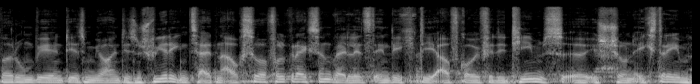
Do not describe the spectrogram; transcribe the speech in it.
warum wir in diesem Jahr, in diesen schwierigen Zeiten auch so erfolgreich sind, weil letztendlich die Aufgabe für die Teams äh, ist schon extrem,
